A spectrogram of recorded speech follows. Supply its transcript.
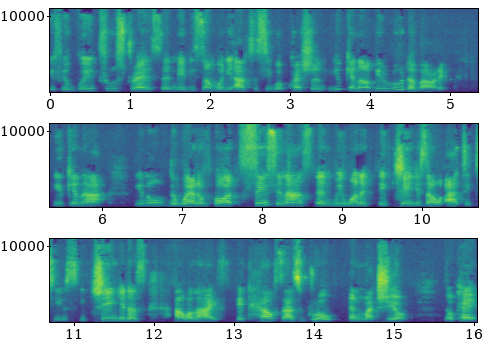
if you're going through stress and maybe somebody asks you a question, you cannot be rude about it. You cannot. You know, the word of God sinks in us and we want to, it changes our attitudes. It changes us, our life. It helps us grow and mature. Okay.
